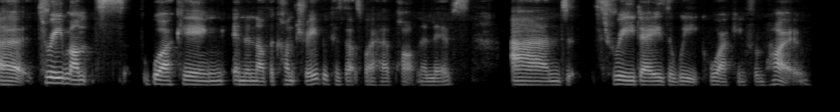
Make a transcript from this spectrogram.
uh, three months working in another country because that's where her partner lives, and three days a week working from home.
